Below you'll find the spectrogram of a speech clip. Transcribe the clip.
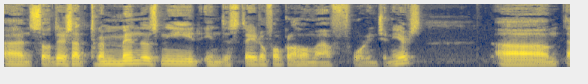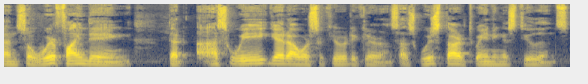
And so there's a tremendous need in the state of Oklahoma for engineers. Um, and so we're finding that as we get our security clearance, as we start training students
